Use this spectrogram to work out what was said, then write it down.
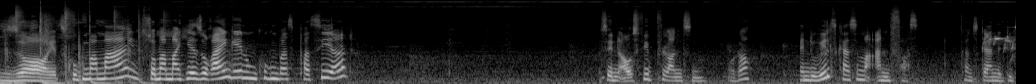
So, jetzt gucken wir mal. Sollen wir mal hier so reingehen und gucken, was passiert? Sehen aus wie Pflanzen, oder? Wenn du willst, kannst du mal anfassen. Kannst gerne die.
